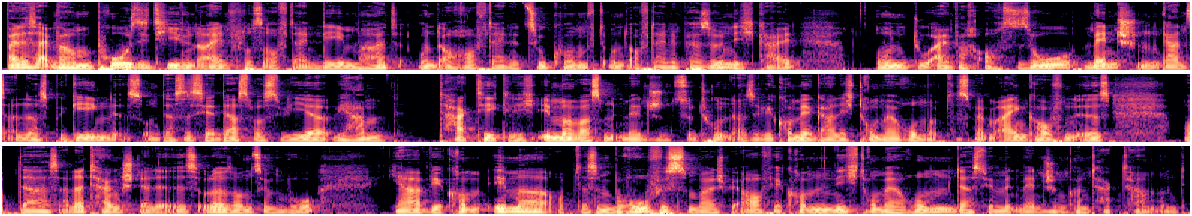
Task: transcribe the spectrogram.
weil das einfach einen positiven Einfluss auf dein Leben hat und auch auf deine Zukunft und auf deine Persönlichkeit und du einfach auch so Menschen ganz anders begegnest. Und das ist ja das, was wir, wir haben tagtäglich immer was mit Menschen zu tun. Also wir kommen ja gar nicht drum herum, ob das beim Einkaufen ist, ob das an der Tankstelle ist oder sonst irgendwo. Ja, wir kommen immer, ob das im Beruf ist zum Beispiel auch, wir kommen nicht drum herum, dass wir mit Menschen Kontakt haben. Und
